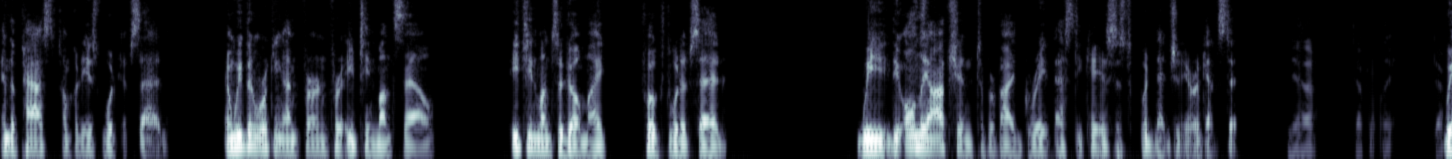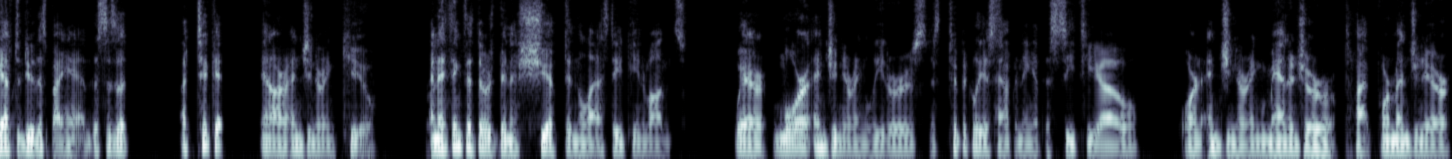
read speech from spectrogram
in the past companies would have said, and we've been working on Fern for 18 months now. 18 months ago, Mike, folks would have said, we, the only option to provide great SDKs is to put an engineer against it. yeah definitely. definitely. We have to do this by hand. This is a, a ticket in our engineering queue. Right. And I think that there's been a shift in the last 18 months where more engineering leaders, this typically is happening at the CTO or an engineering manager, platform engineer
